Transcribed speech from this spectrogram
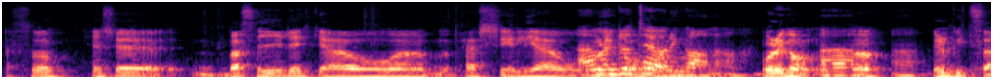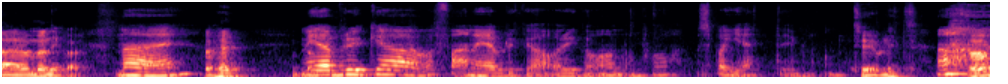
Alltså, kanske basilika och eh, persilja och Ja, men då tar jag oregano. Oregano, Ja, ja. ja. Är du en pizzamänniska? Nej, Nähä, men jag brukar, vad fan är jag brukar ha oregano på? Spaghetti ibland. trevligt. Ja.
